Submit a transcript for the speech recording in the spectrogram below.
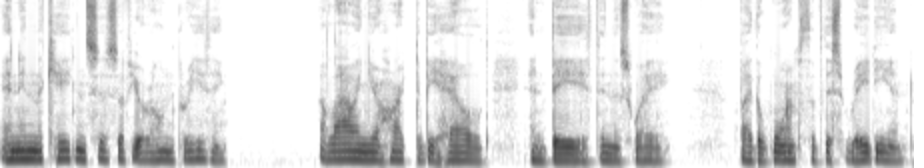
and in the cadences of your own breathing, allowing your heart to be held and bathed in this way by the warmth of this radiant,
